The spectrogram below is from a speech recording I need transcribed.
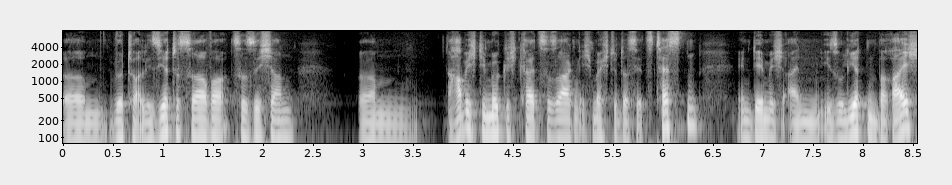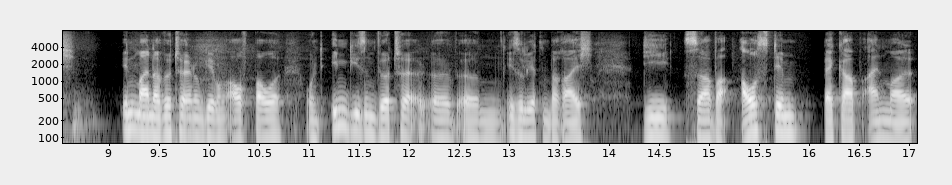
ähm, virtualisierte Server zu sichern, ähm, habe ich die Möglichkeit zu sagen, ich möchte das jetzt testen, indem ich einen isolierten Bereich in meiner virtuellen Umgebung aufbaue und in diesem virtuell äh, ähm, isolierten Bereich die Server aus dem Backup einmal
